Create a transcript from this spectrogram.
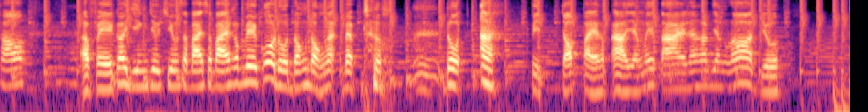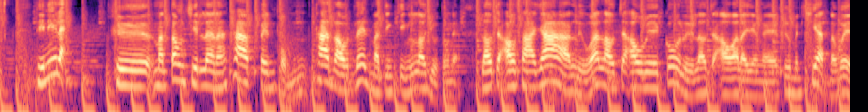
เขา อาเฟก็ยิงชิวๆสบายๆครับเวโก้โดดดองๆอะแบบโดดอะปิดจ็อบไปครับอ่ายังไม่ตายนะครับยังรอดอยู่ ทีนี้แหละคือมันต้องคิดแล้วนะ ถ้าเป็นผมถ้าเราเล่นมาจริง ๆ แล้วเราอยู่ตรงเนี้ย เราจะเอาซาย่าหรือว่าเราจะเอาเวโก้หรือเราจะเอาอะไรยังไง คือมันเครียดนะเว้ย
